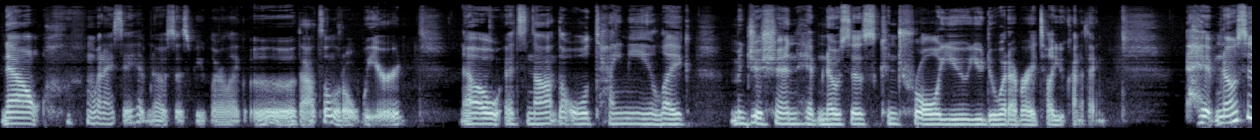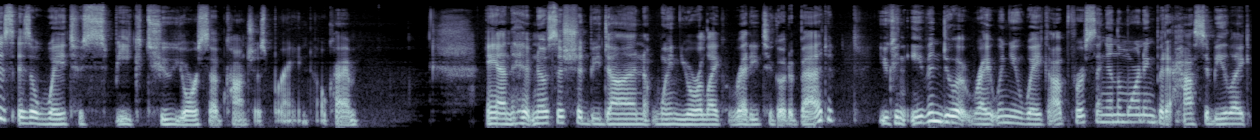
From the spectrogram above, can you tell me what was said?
Now, when I say hypnosis, people are like, oh, that's a little weird. No, it's not the old timey, like magician hypnosis, control you, you do whatever I tell you kind of thing. Hypnosis is a way to speak to your subconscious brain, okay? And hypnosis should be done when you're like ready to go to bed. You can even do it right when you wake up first thing in the morning, but it has to be like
